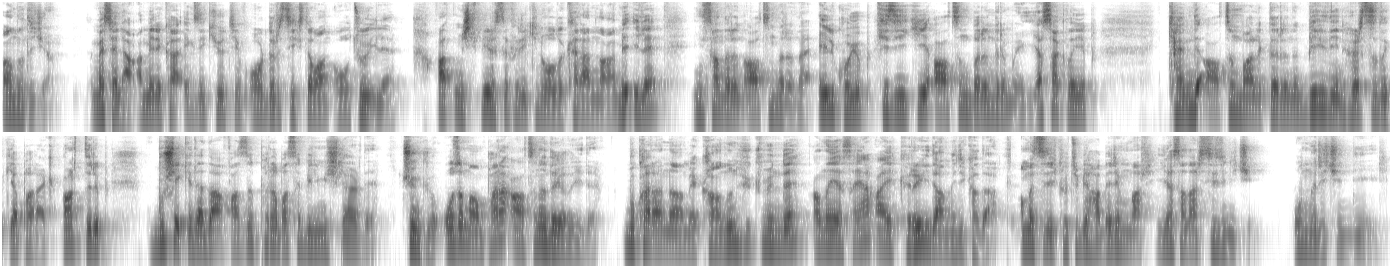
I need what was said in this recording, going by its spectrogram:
Anlatacağım. Mesela Amerika Executive Order 6102 ile 6102 nolu kararname ile insanların altınlarına el koyup fiziki altın barındırmayı yasaklayıp kendi altın varlıklarını bildiğin hırsızlık yaparak arttırıp bu şekilde daha fazla para basabilmişlerdi. Çünkü o zaman para altına dayalıydı. Bu kararname kanun hükmünde anayasaya aykırıydı Amerika'da. Ama size kötü bir haberim var. Yasalar sizin için. Onlar için değil.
